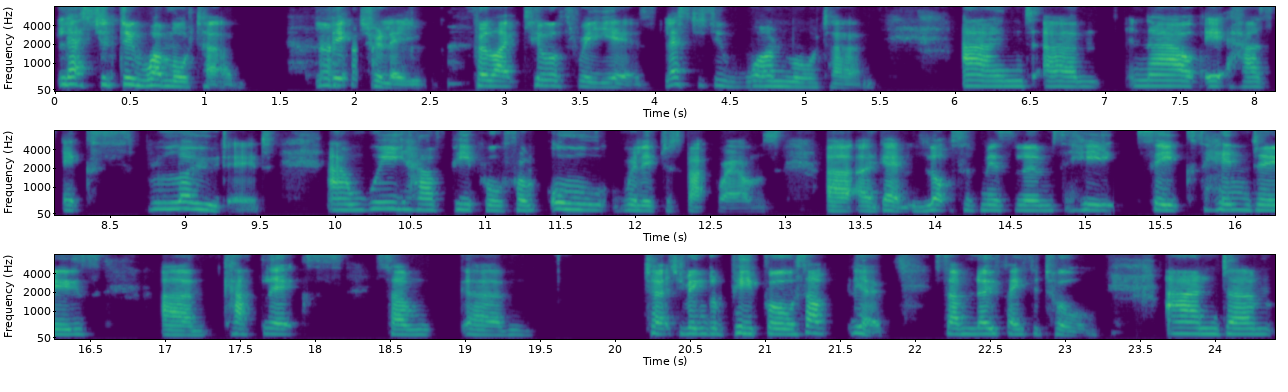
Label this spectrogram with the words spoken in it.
let's just do one more term, literally for like two or three years. Let's just do one more term. And um, now it has exploded exploded. And we have people from all religious backgrounds. Uh, again, lots of Muslims, he, Sikhs, Hindus, um, Catholics, some um, Church of England people, some, you know, some no faith at all. And um,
